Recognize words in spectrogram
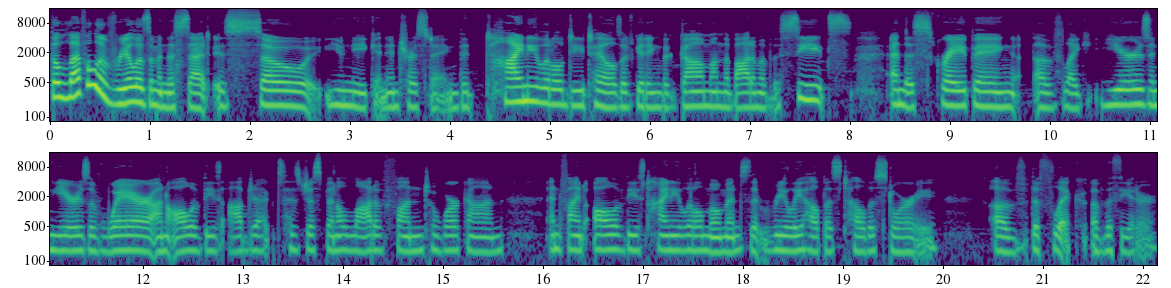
The level of realism in this set is so unique and interesting. The tiny little details of getting the gum on the bottom of the seats and the scraping of like years and years of wear on all of these objects has just been a lot of fun to work on and find all of these tiny little moments that really help us tell the story of the flick of the theater.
